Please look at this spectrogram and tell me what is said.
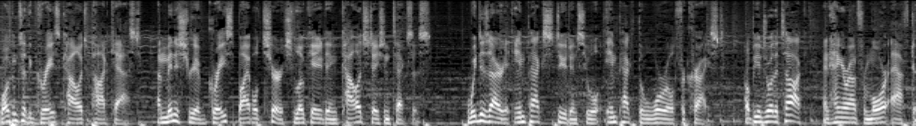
Welcome to the Grace College Podcast, a ministry of Grace Bible Church located in College Station, Texas. We desire to impact students who will impact the world for Christ. Hope you enjoy the talk and hang around for more after.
